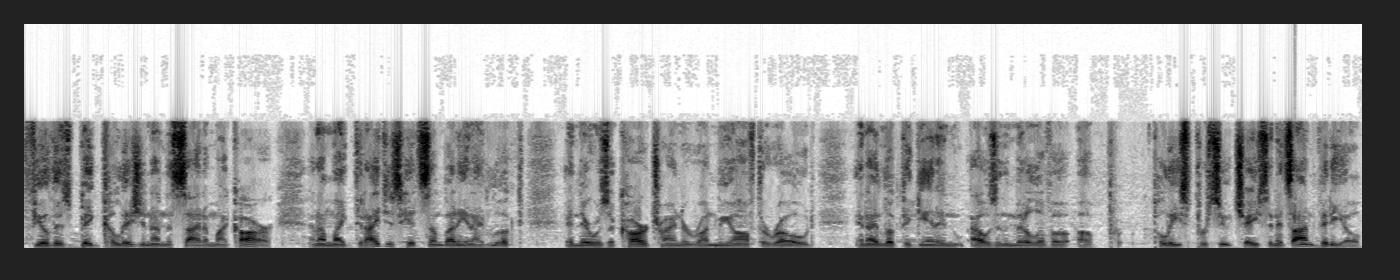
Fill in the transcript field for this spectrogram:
feel this big collision on the side of my car. And I'm like, did I just hit somebody? And I looked, and there was a car trying to run me off the road. And I looked again, and I was in the middle of a, a police pursuit chase, and it's on video.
